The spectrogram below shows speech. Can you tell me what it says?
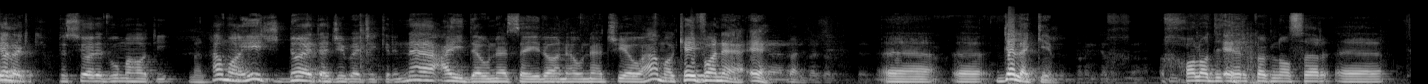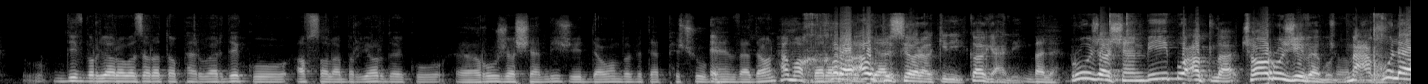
گەلک پرسیارت بوومە هاتی هەما هیچ نایەتە جێبەجێکردن نە عیدە و نە سەیرانە و نەچیە و هەما کەیفانە ئێ گەلکیم خاڵا دیتر کاک ناسەر دیف بڕیاە وەزارەتە پەروەردێک و ئەفساڵە بڕاردێک و ڕژە شەمبیژی داوام ببتە پێچوو بێنڤدان هەمە خڕ ئەو پرسیۆراکیری کاگعالی بەە ڕۆژە شەمبی بۆ عتلە چا ڕۆژێڤە بوون معخولە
